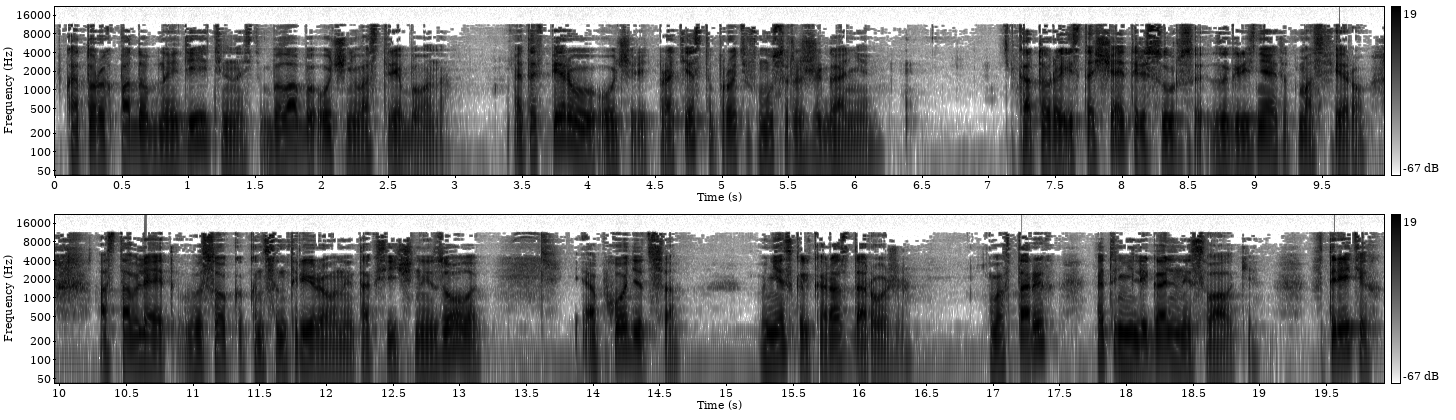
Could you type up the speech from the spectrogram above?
в которых подобная деятельность была бы очень востребована. Это в первую очередь протесты против мусоросжигания, которое истощает ресурсы, загрязняет атмосферу, оставляет высококонцентрированные токсичные золы и обходится в несколько раз дороже. Во-вторых, это нелегальные свалки. В-третьих,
